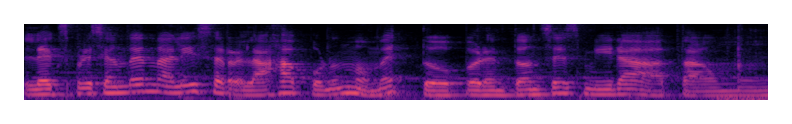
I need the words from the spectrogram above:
La expresión de Nalis se relaja por un momento, pero entonces mira a Taumu.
